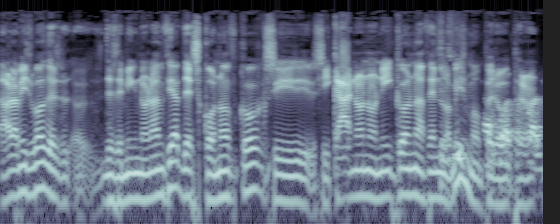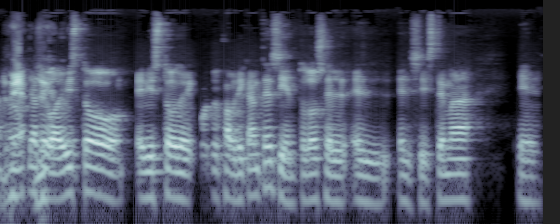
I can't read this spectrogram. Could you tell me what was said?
ahora mismo, desde, mi ignorancia, desconozco si, si, Canon o Nikon hacen lo mismo. pero, ya digo, he visto, he visto de cuatro fabricantes y en todos el, el, sistema eh,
